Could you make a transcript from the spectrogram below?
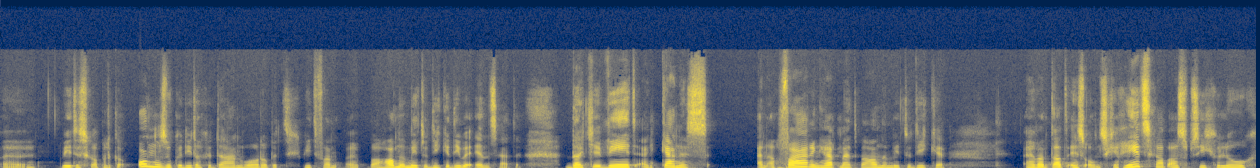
uh, wetenschappelijke onderzoeken die er gedaan worden op het gebied van uh, behandelmethodieken die we inzetten. Dat je weet en kennis en ervaring hebt met behandelmethodieken. Uh, want dat is ons gereedschap als psycholoog.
